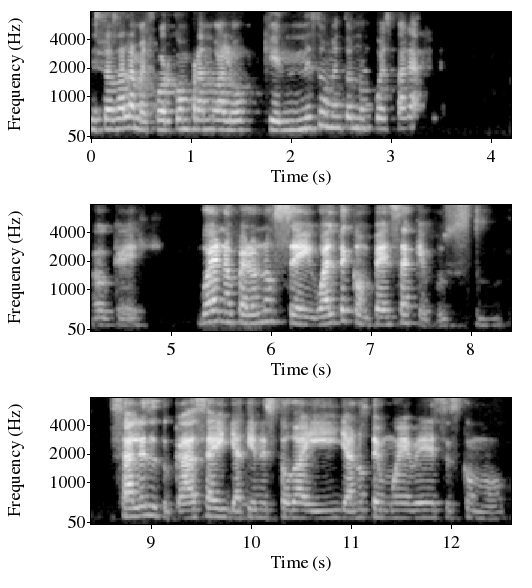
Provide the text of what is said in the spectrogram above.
estás a lo mejor comprando algo que en este momento no puedes pagar. Ok. Bueno, pero no sé, igual te compensa que pues sales de tu casa y ya tienes todo ahí, ya no te mueves, es como,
